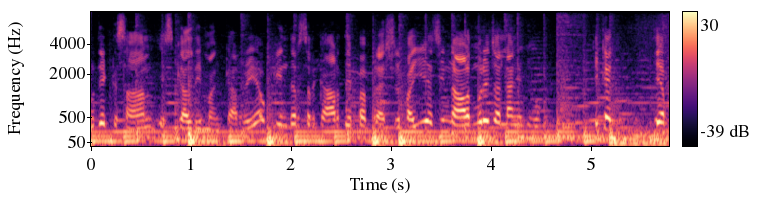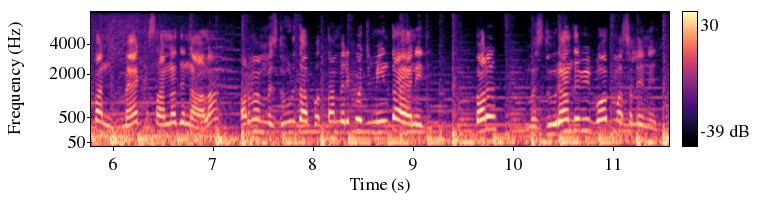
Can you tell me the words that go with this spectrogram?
ਉਹਦੇ ਕਿਸਾਨ ਇਸ ਗੱਲ ਦੀ ਮੰਗ ਕਰ ਰਹੇ ਆ, ਉਹ ਕੇਂਦਰ ਸਰਕਾਰ ਤੇ ਆਪਾਂ ਪ੍ਰੈਸ਼ਰ ਪਾਈਏ, ਅਸੀਂ ਨਾਲ ਮੂਹਰੇ ਚੱਲਾਂਗੇ ਜੀ। ਠੀਕ ਹੈ ਜੀ? ਤੇ ਆਪਾਂ, ਮੈਂ ਕਿਸਾਨਾਂ ਦੇ ਨਾਲ ਆ ਔਰ ਮੈਂ ਮਜ਼ਦੂਰ ਦਾ ਪੁੱਤ ਆ ਮੇਰੇ ਕੋਲ ਜ਼ਮੀਨ ਤਾਂ ਹੈ ਨਹੀਂ ਜੀ। ਪਰ ਮਜ਼ਦੂਰਾਂ ਦੇ ਵੀ ਬਹੁਤ ਮਸਲੇ ਨੇ ਜੀ।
